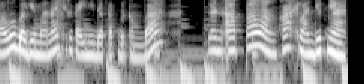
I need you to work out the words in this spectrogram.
lalu bagaimana cerita ini dapat berkembang, dan apa langkah selanjutnya.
